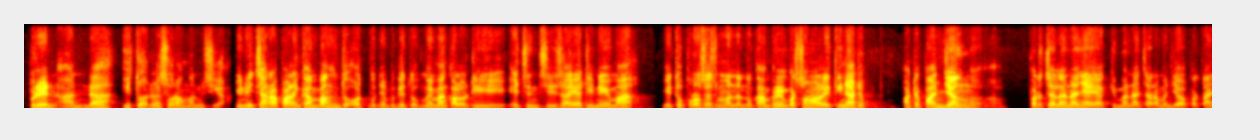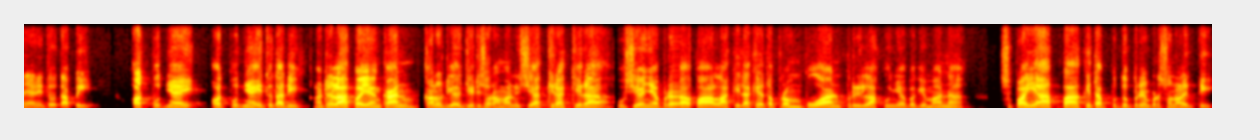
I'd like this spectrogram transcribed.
brand Anda itu adalah seorang manusia. Ini cara paling gampang untuk outputnya begitu. Memang kalau di agensi saya di Nema itu proses menentukan brand personality ini ada ada panjang perjalanannya ya gimana cara menjawab pertanyaan itu. Tapi outputnya outputnya itu tadi adalah bayangkan kalau dia jadi seorang manusia kira-kira usianya berapa laki-laki atau perempuan perilakunya bagaimana supaya apa kita butuh brand personality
